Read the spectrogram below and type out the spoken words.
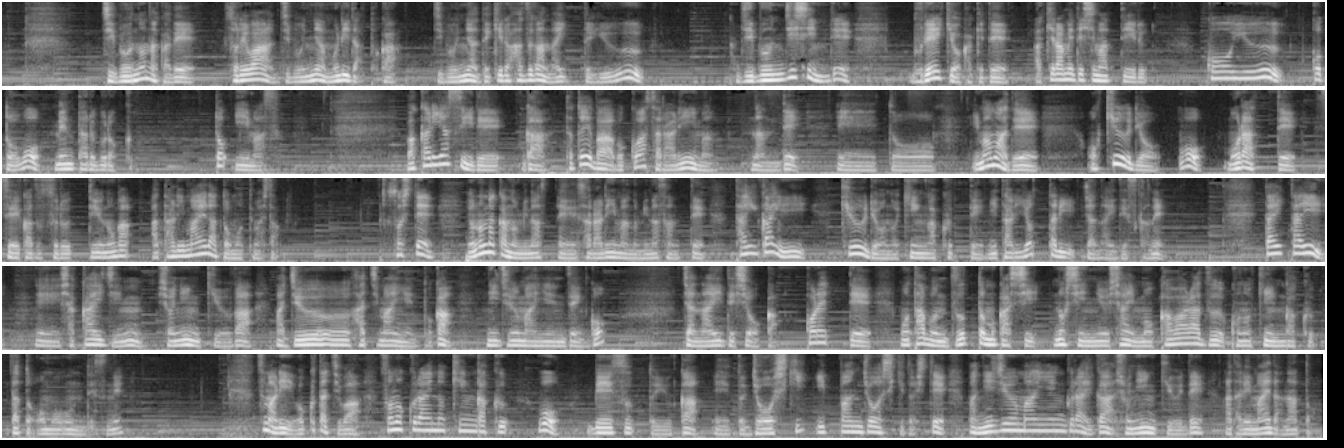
自分の中でそれは自分には無理だとか、自分にはできるはずがないっていう自分自身でブレーキをかけて諦めてしまっているこういうことをメンタルブロックと言います。わかりやすい例が、例えば僕はサラリーマンなんで、えっ、ー、と、今までお給料をもらって生活するっていうのが当たり前だと思ってました。そして、世の中の皆、えー、サラリーマンの皆さんって、大概、給料の金額って似たり寄ったりじゃないですかね。大体、えー、社会人初任給が、まあ、18万円とか20万円前後じゃないでしょうか。これってもう多分ずっと昔の新入社員も変わらずこの金額だと思うんですね。つまり僕たちはそのくらいの金額をベースというか、えっ、ー、と、常識、一般常識として、まあ、20万円ぐらいが初任給で当たり前だなと。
